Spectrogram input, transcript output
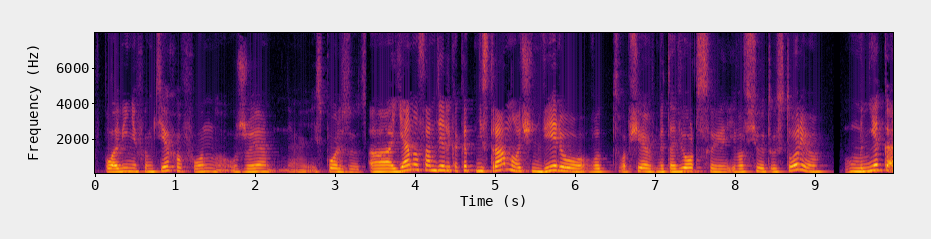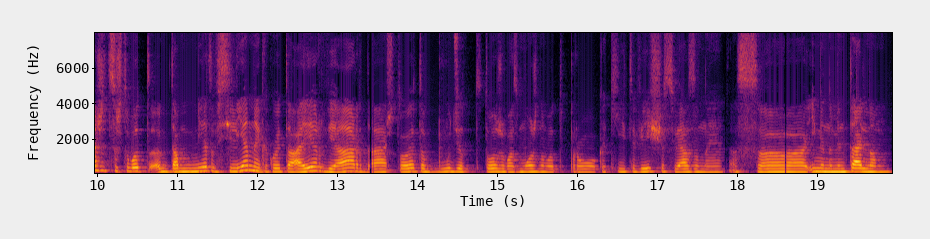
в половине фемтехов он уже э, используется. А я, на самом деле, как это ни странно, очень верю вот вообще в метаверсы и во всю эту историю. Мне кажется, что вот э, там метавселенной какой-то AR, VR, да, что это будет тоже, возможно, вот про какие-то вещи, связанные с э, именно ментальным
